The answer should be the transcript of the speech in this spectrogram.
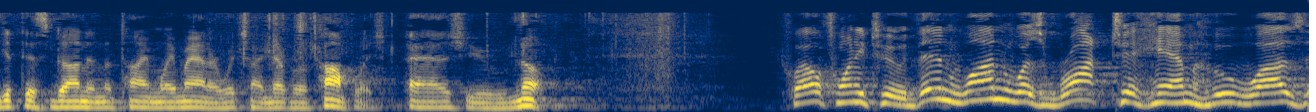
get this done in a timely manner, which I never accomplished, as you know. 1222. Then one was brought to him who was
